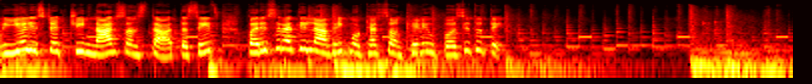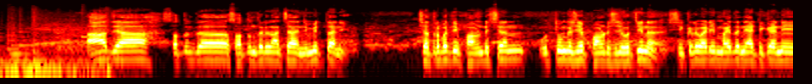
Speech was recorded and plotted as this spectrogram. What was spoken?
रिअल इस्टेटची नार संस्था तसेच परिसरातील नागरिक मोठ्या संख्येने उपस्थित होते. आज या स्वातंत्र्य स्वातंत्र्य दिनाच्या निमित्ताने छत्रपती फाउंडेशन उत्तुंगजे फाउंडेशनच्या वतीनं शिकरवाडी मैदान या ठिकाणी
